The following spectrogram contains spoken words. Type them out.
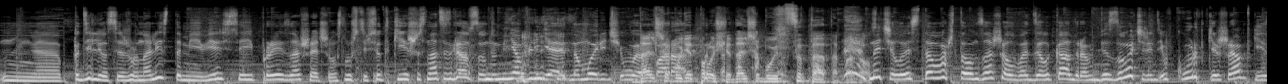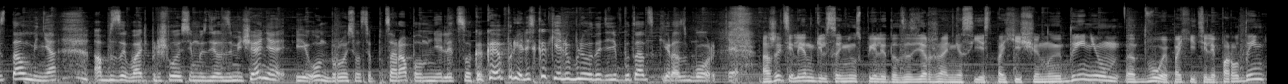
э, поделился с журналистами версией произошедшего. Слушайте, все-таки 16 градусов на меня влияет, на мой речевой Дальше аппарат. будет проще, дальше будет цитата, пожалуйста. Началось с того, что он зашел в отдел кадров без очереди, в куртке, шапке и стал меня обзывать. Пришлось ему сделать замечание, и он бросился, поцарапал мне лицо. Какая прелесть, как я люблю вот эти депутатские разборки. А жители Энгельса не успели додз- задержания съесть похищенную дыню. Двое похитили пару дынь.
